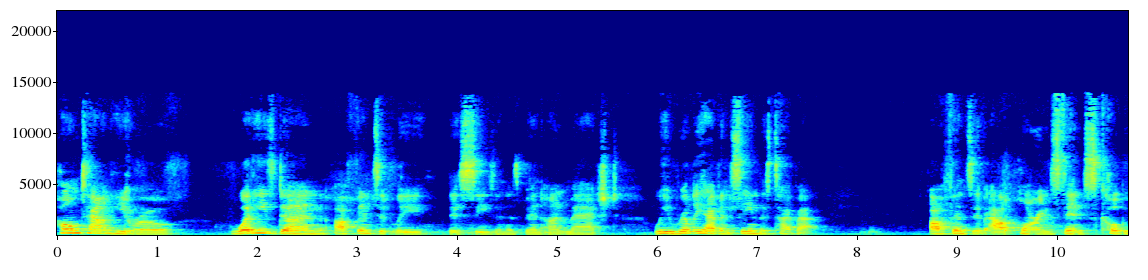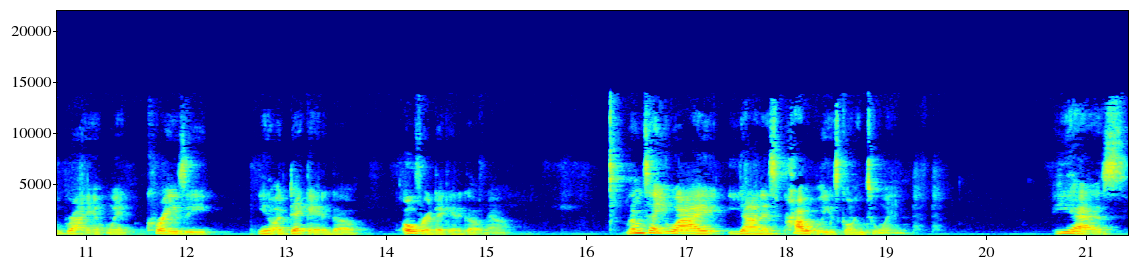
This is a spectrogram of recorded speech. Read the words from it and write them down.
Hometown hero. What he's done offensively this season has been unmatched. We really haven't seen this type of offensive outpouring since Kobe Bryant went crazy, you know, a decade ago, over a decade ago now. But I'm gonna tell you why Giannis probably is going to win. He has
